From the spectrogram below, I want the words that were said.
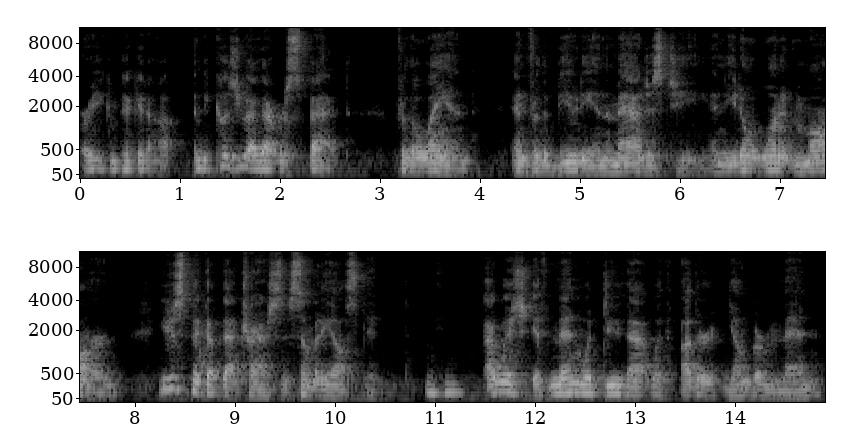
or you can pick it up and because you have that respect for the land and for the beauty and the majesty, and you don't want it marred, you just pick up that trash that somebody else didn't. Hmm I wish if men would do that with other younger men,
